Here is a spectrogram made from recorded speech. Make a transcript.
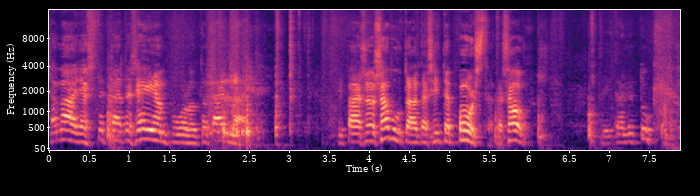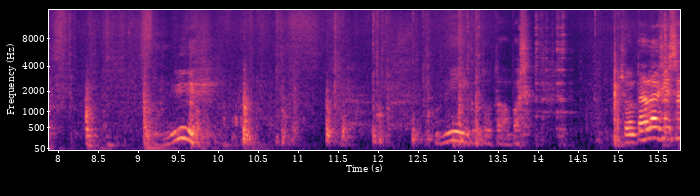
Tämä ja sitten täältä seinän puolelta tällainen. Niin pääsee savu täältä sitten pois täältä saunasta. Ei tänne tukea. No niin. Katsotaanpas. Se on tällaisessa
